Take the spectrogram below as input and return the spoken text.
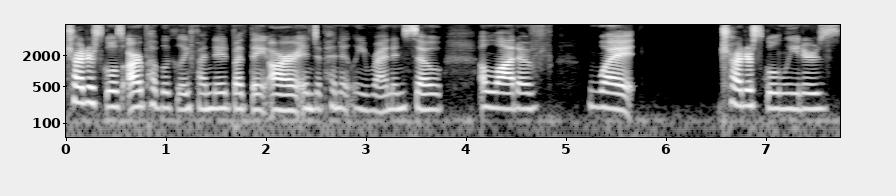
charter schools are publicly funded, but they are independently run, and so a lot of what charter school leaders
